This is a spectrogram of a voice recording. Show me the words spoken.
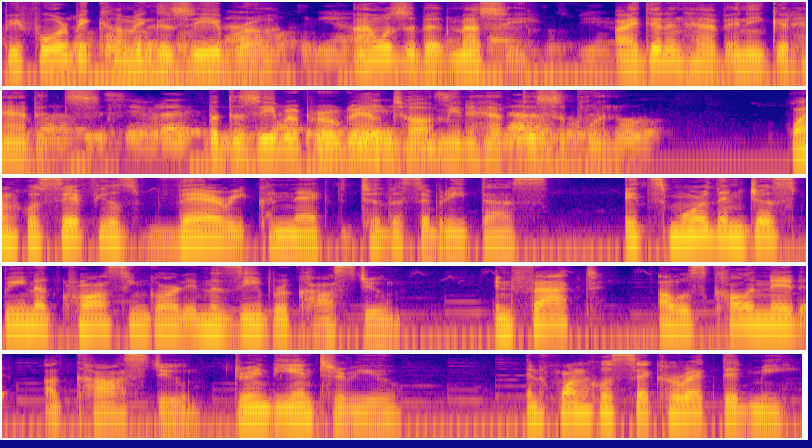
Before becoming a zebra, I was a bit messy. I didn't have any good habits. But the zebra program taught me to have discipline. Juan Jose feels very connected to the Cebritas. It's more than just being a crossing guard in a zebra costume. In fact, I was calling it a costume during the interview, and Juan Jose corrected me.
